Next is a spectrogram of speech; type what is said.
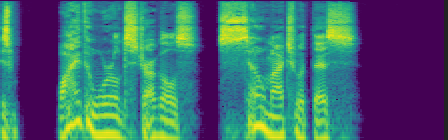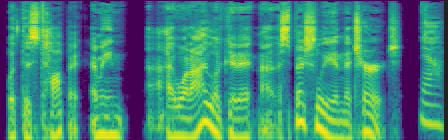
is why the world struggles so much with this, with this topic. I mean, I, when I look at it, especially in the church, Yeah.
